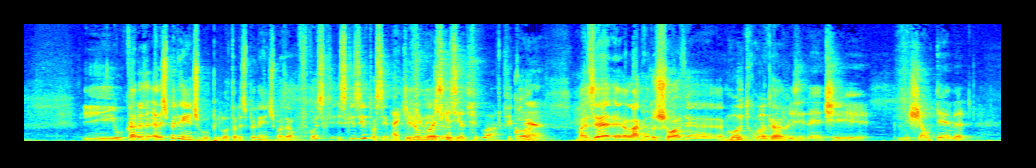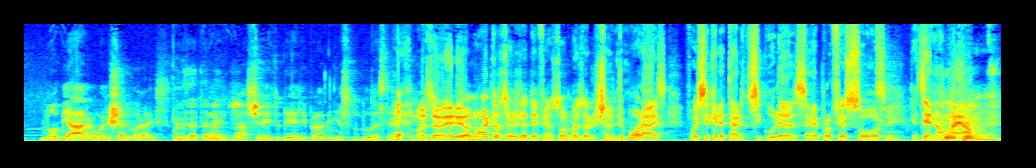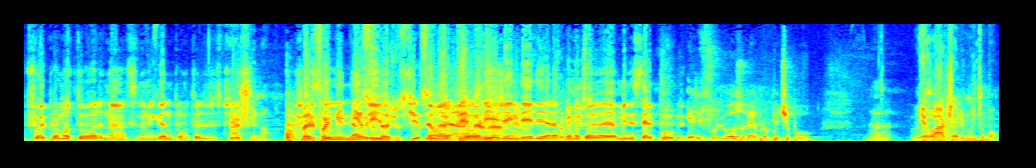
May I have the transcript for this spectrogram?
E o cara era experiente, o piloto era experiente, mas é- ficou esqui- esquisito assim. É que ficou esquisito, ficou. Ficou. É. Mas é, é- lá quando chove é, é muito Quando o complicado. presidente Michel Temer nomear o Alexandre Moraes. Exatamente. Braço direito dele para ministro do STF. É, mas eu, eu não é que eu seja defensor, mas o Alexandre de Moraes foi secretário de segurança, é professor. Quer dizer, não Foi, é pro- um. foi promotor, não, se não me engano, promotor de justiça. Acho que não. Acho Mas ele foi sim, ministro a origem- da Justiça, Não, não a, é a né? origem dele era Foi promotor, ministro. é, Ministério Público. Ele furioso lembra um pitbull. né? Eu acho ele muito bom.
